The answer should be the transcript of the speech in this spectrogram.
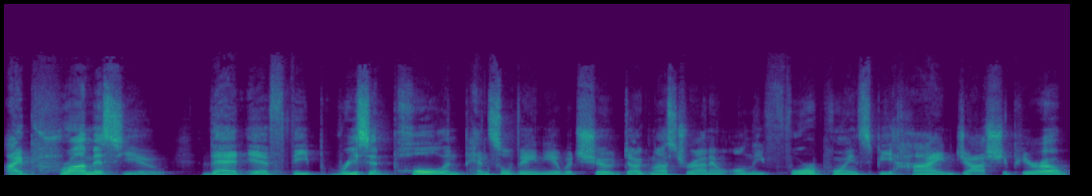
I promise you that if the recent poll in Pennsylvania, which showed Doug Mastriano only four points behind Josh Shapiro,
